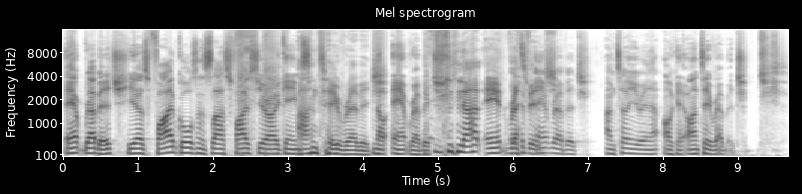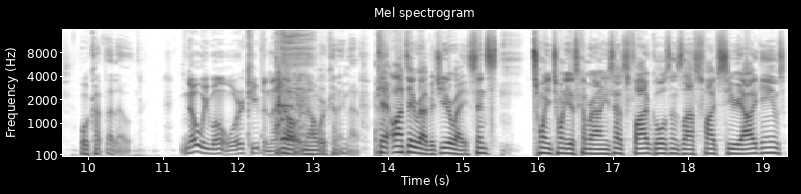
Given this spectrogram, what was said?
Ant Rebic, he has five goals in his last five Serie A games. Ante Rebic. no, Ant Rebic. not Ant It's Rebic. Ant Rebic. I'm telling you right now. Okay, Ante Rebic. We'll cut that out. No, we won't. We're keeping that. No, no, we're cutting that. Okay, Ante Rebic. Either way, since 2020 has come around, he has five goals in his last five Serie A games,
